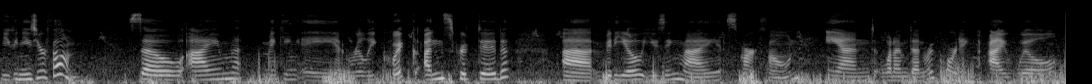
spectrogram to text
you can use your phone. So I'm making a really quick unscripted uh, video using my smartphone and when I'm done recording I will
